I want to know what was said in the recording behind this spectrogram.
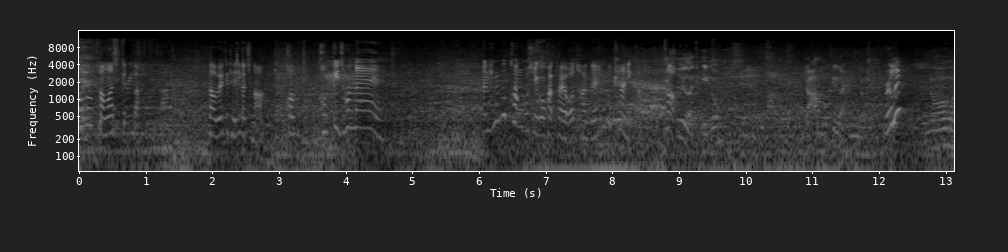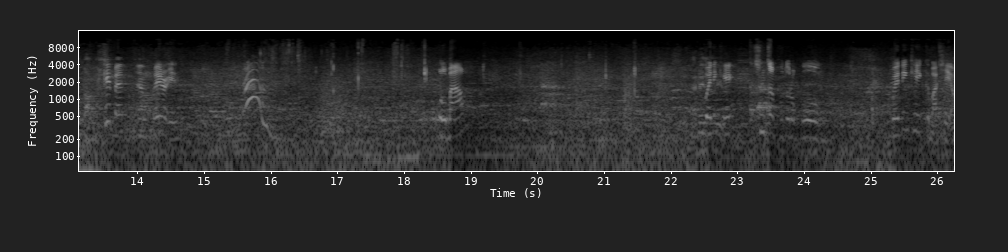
아, 다 맛있겠다. 나 왜 이렇게 돼지같이 나와? 걷, 걷기 전에 난 행복한 곳인 것 같아요. 다들 행복해하니까. eagle. 다 먹기가 힘들어. really? 너무 다. Keep it and later eat. About 웨딩 케이크? 진짜 부드럽고 웨딩 케이크 맛이에요.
